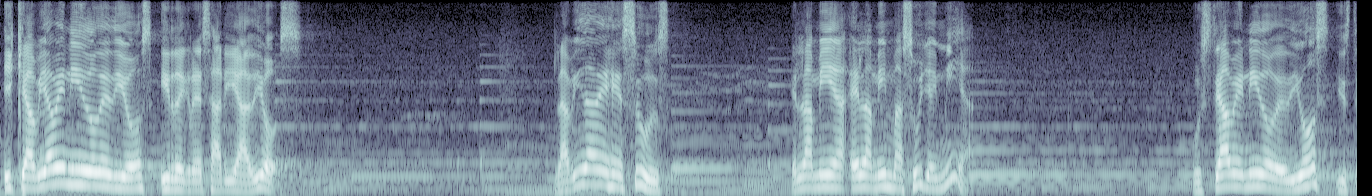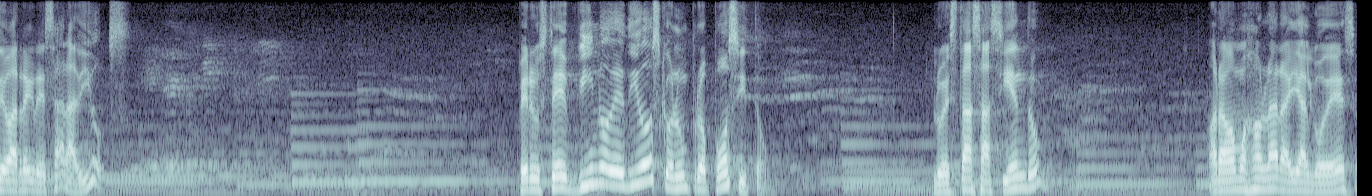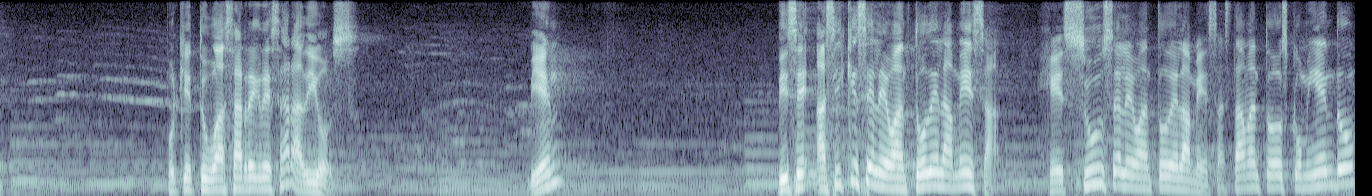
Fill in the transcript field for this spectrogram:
y que había venido de Dios y regresaría a Dios. La vida de Jesús es la mía, es la misma suya y mía. Usted ha venido de Dios y usted va a regresar a Dios. Pero usted vino de Dios con un propósito. ¿Lo estás haciendo? Ahora vamos a hablar ahí algo de eso. Porque tú vas a regresar a Dios. ¿Bien? Dice, así que se levantó de la mesa. Jesús se levantó de la mesa. Estaban todos comiendo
